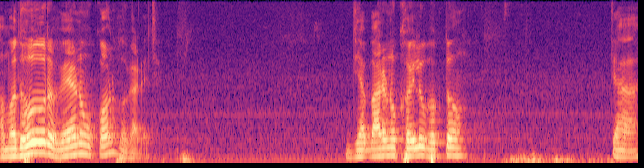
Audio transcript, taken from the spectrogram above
આ મધુર વેણું કોણ વગાડે છે? જ્યાં બારણું ખોયલું ભક્તો, ત્યાં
